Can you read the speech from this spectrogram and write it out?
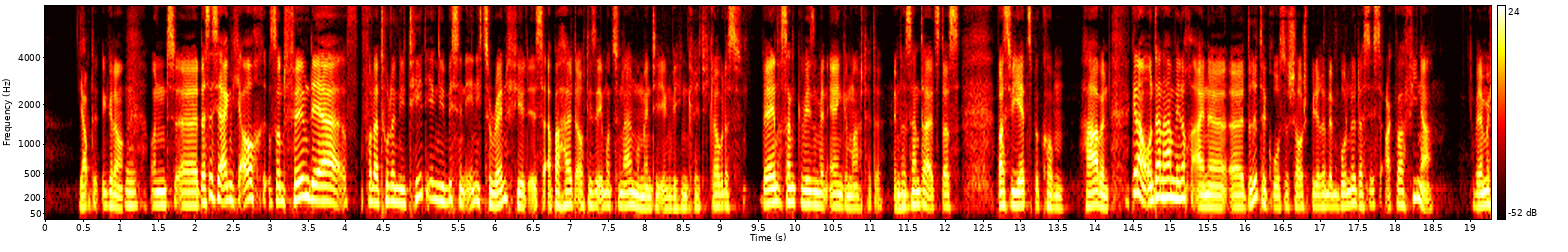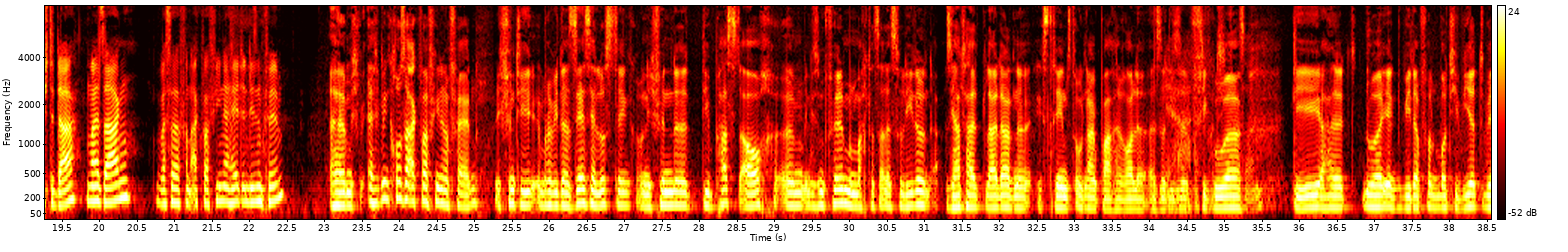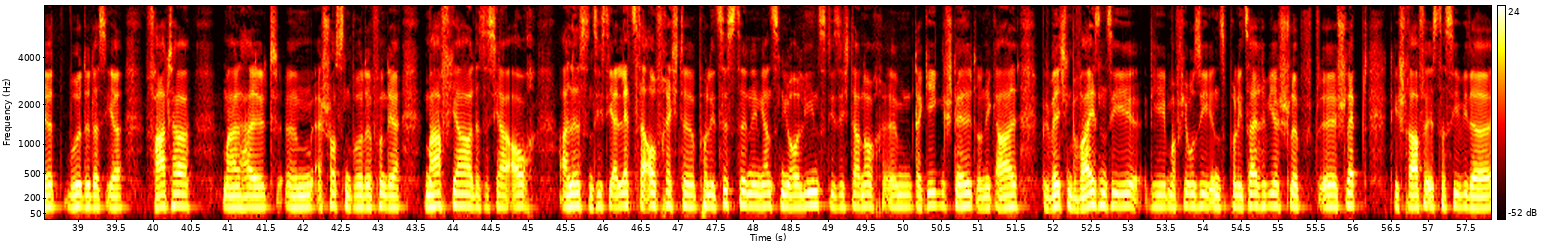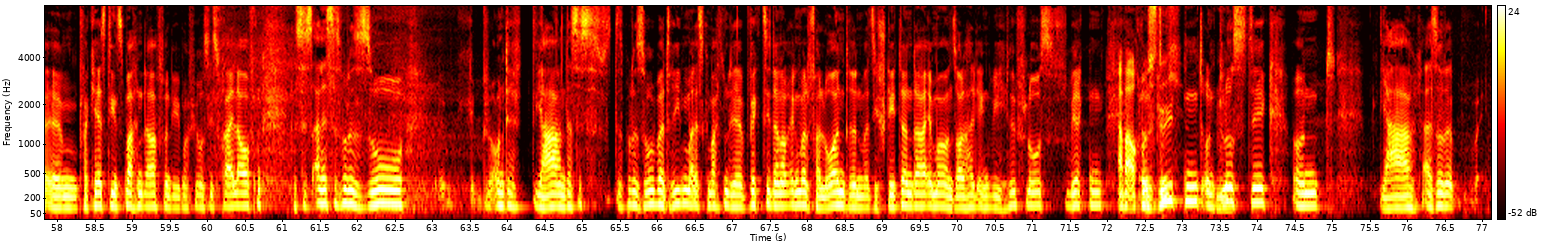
Ja. Genau. Mhm. Und äh, das ist ja eigentlich auch so ein Film, der von der Tonalität irgendwie ein bisschen ähnlich zu Renfield ist, aber halt auch diese emotionalen Momente irgendwie hinkriegt. Ich glaube, das wäre interessant gewesen, wenn er ihn gemacht hätte. Mhm. Interessanter mhm. als das, was wir jetzt bekommen haben. Genau, und dann haben wir noch eine äh, dritte große Schauspielerin im Bunde, das ist Aquafina. Wer möchte da mal sagen, was er von Aquafina hält in diesem Film? Ähm, ich, ich, bin großer Aquafina-Fan. Ich finde die immer wieder sehr, sehr lustig und ich finde, die passt auch ähm, in diesem Film und macht das alles solide. Und sie hat halt leider eine extremst undankbare Rolle. Also ja, diese Figur, die halt nur irgendwie davon motiviert wird, wurde, dass ihr Vater mal halt ähm, erschossen wurde von der Mafia. Das ist ja auch alles. Und sie ist die letzte aufrechte Polizistin in ganz New Orleans, die sich da noch ähm, dagegen stellt. Und egal, mit welchen Beweisen sie die Mafiosi ins Polizeirevier schlüpft, äh, schleppt, die Strafe ist, dass sie wieder ähm, Verkehrsdienst machen darf und die Mafiosis freilaufen. Das ist alles, das wurde so und ja, und das ist, das wurde so übertrieben alles gemacht und der wirkt sie dann auch irgendwann verloren drin, weil sie steht dann da immer und soll halt irgendwie hilflos wirken. Aber auch und lustig. wütend und mhm. lustig und ja, also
